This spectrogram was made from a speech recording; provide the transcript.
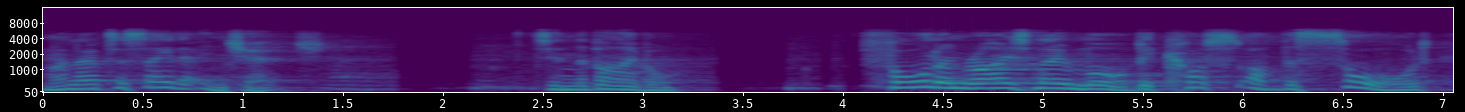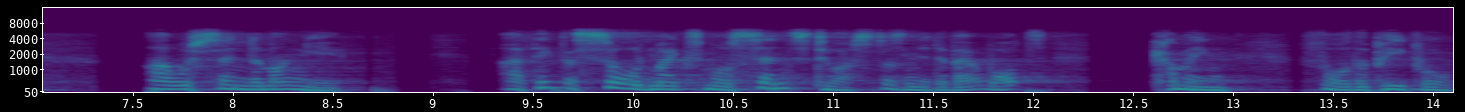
Am I allowed to say that in church? It's in the Bible. Fall and rise no more, because of the sword I will send among you. I think the sword makes more sense to us, doesn't it, about what's coming for the people.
